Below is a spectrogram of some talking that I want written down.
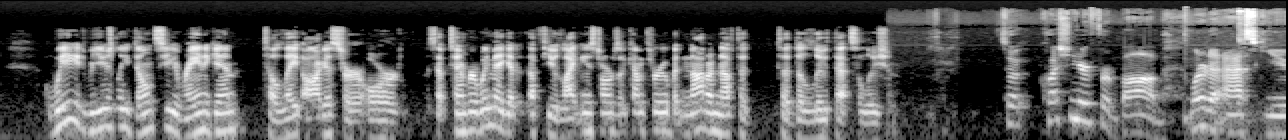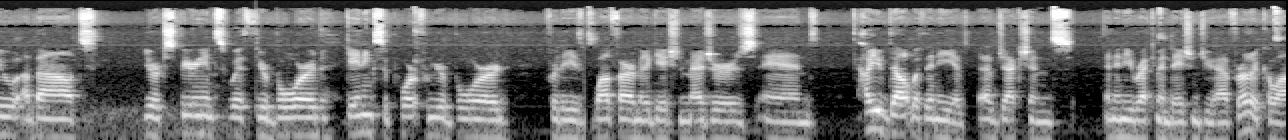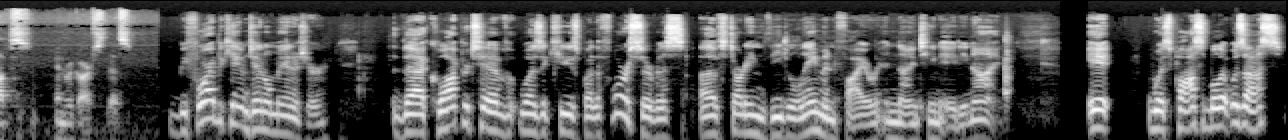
we usually don't see rain again till late august or, or september we may get a few lightning storms that come through but not enough to to dilute that solution. So, question here for Bob. I wanted to ask you about your experience with your board, gaining support from your board for these wildfire mitigation measures, and how you've dealt with any objections and any recommendations you have for other co ops in regards to this. Before I became general manager, the cooperative was accused by the Forest Service of starting the Lehman Fire in 1989. It was possible it was us.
